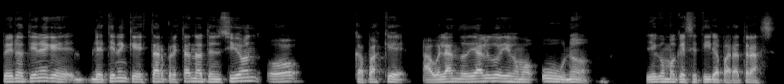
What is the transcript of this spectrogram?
Pero tiene que, le tienen que estar prestando atención o capaz que hablando de algo y es como, uh, no. Y es como que se tira para atrás.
